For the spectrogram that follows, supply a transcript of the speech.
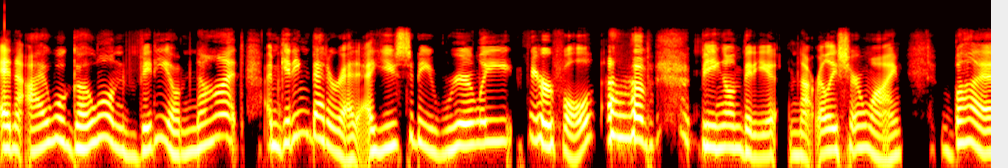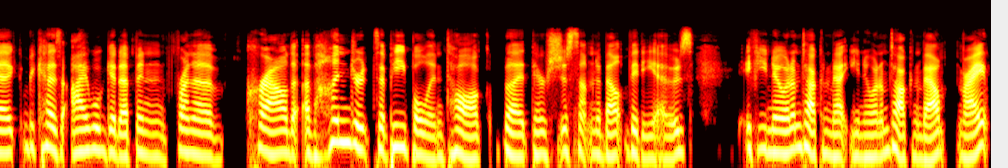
and I will go on video. I'm not, I'm getting better at it. I used to be really fearful of being on video. I'm not really sure why but because I will get up in front of crowd of hundreds of people and talk, but there's just something about videos If you know what I'm talking about, you know what I'm talking about, right?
